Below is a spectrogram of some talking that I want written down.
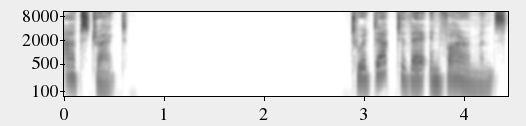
Abstract To adapt to their environments,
